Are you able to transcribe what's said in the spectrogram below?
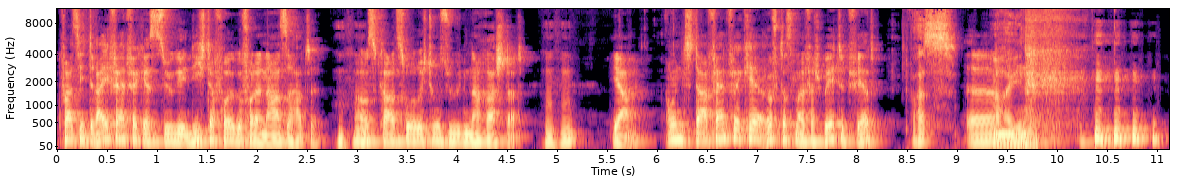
quasi drei Fernverkehrszüge in dichter Folge vor der Nase hatte. Aus Karlsruhe Richtung Süden nach Rastatt. Mhm. Ja, und da Fernverkehr öfters mal verspätet fährt, Was? Ähm, Nein.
